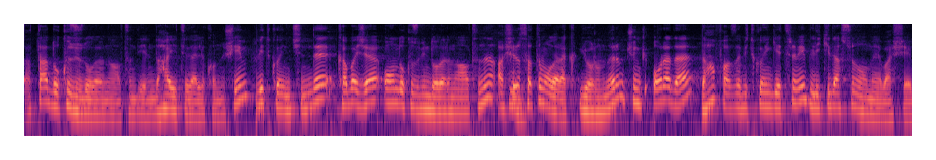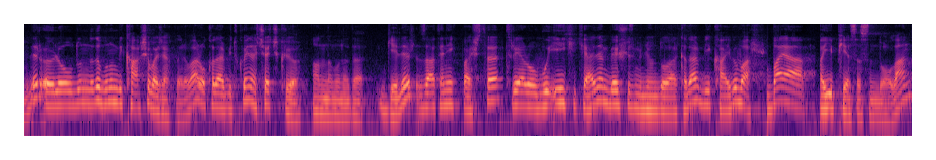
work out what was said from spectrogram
hatta 900 doların altını diyelim daha itidalli konuşayım. Bitcoin içinde kabaca 19 bin doların altını aşırı satım olarak yorumlarım. Çünkü orada daha fazla Bitcoin getiremeyip likidasyon olmaya başlayabilir. Öyle olduğunda da bunun bir karşı bacakları var. O kadar Bitcoin açığa çıkıyor anlamına da gelir. Zaten ilk başta Triaro bu ilk hikayeden 500 milyon dolar kadar bir kaybı var. Bayağı ayı piyasasında olan,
